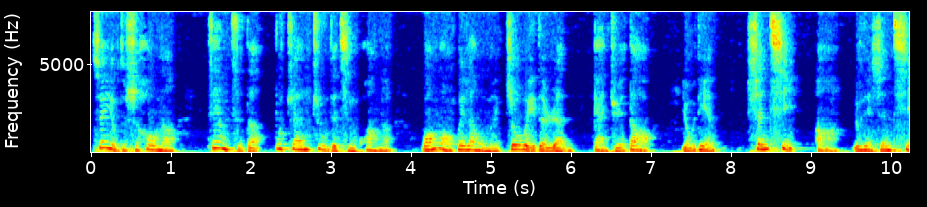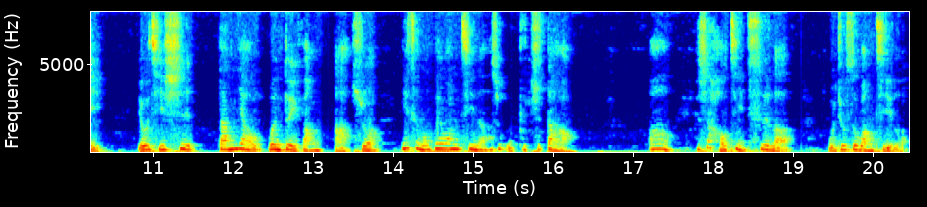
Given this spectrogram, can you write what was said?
所以有的时候呢，这样子的不专注的情况呢，往往会让我们周围的人感觉到有点生气啊，有点生气。尤其是当要问对方啊，说：“你怎么会忘记呢？”他说：“我不知道。”哦，可是好几次了，我就是忘记了。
